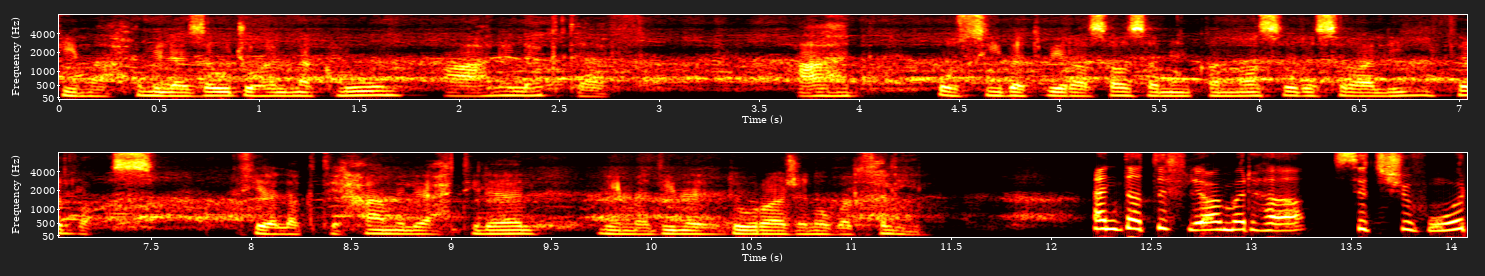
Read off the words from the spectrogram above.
فيما حمل زوجها المكلوم على الأكتاف. عهد أصيبت برصاصة من قناص إسرائيلي في الرأس خلال اقتحام الاحتلال لمدينة دورة جنوب الخليل. عندها طفلة عمرها ست شهور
